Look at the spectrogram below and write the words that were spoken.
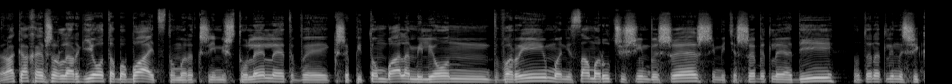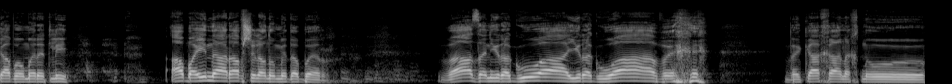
רק ככה אפשר להרגיע אותה בבית, זאת אומרת, כשהיא משתוללת וכשפתאום בא לה מיליון דברים, אני שם ערוץ 66, היא מתיישבת לידי, נותנת לי נשיקה ואומרת לי, אבא, הנה הרב שלנו מדבר. ואז אני רגוע, היא רגועה, ו... וככה אנחנו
